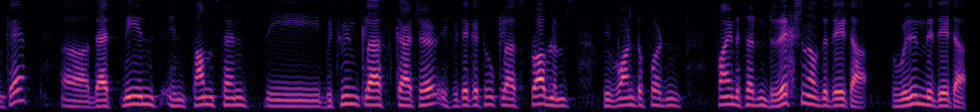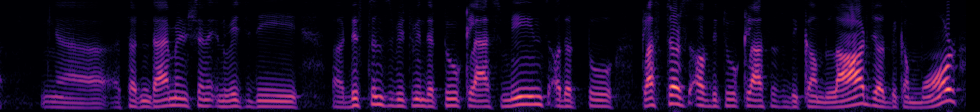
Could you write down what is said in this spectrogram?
Okay. Uh, that means in some sense the between class scatter if you take a two class problems we want to find a certain direction of the data within the data uh, a certain dimension in which the uh, distance between the two class means or the two clusters of the two classes become large or become more.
